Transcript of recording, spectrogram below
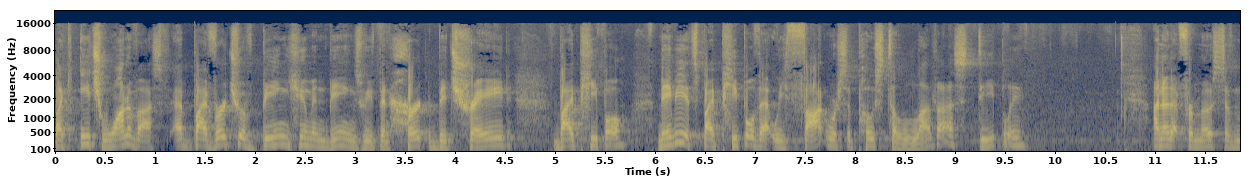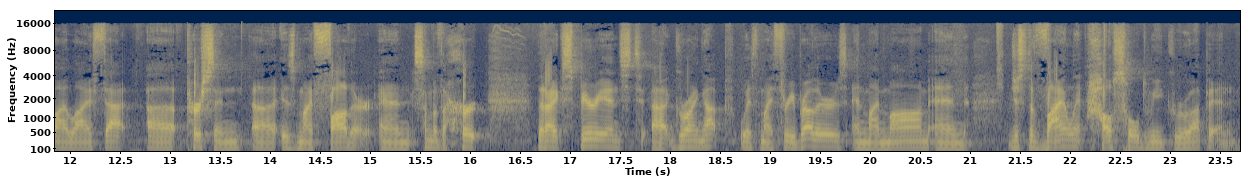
Like each one of us, uh, by virtue of being human beings, we've been hurt, betrayed by people. Maybe it's by people that we thought were supposed to love us deeply. I know that for most of my life, that uh, person uh, is my father, and some of the hurt that I experienced uh, growing up with my three brothers and my mom, and just the violent household we grew up in.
